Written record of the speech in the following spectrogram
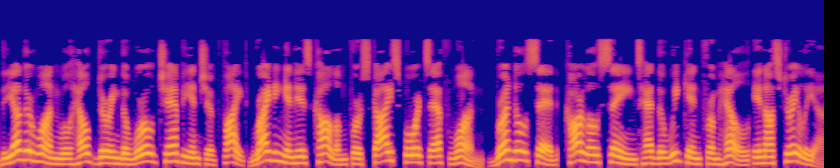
the other one will help during the World Championship fight. Writing in his column for Sky Sports F1, Brundle said, Carlos Sainz had the weekend from hell in Australia,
